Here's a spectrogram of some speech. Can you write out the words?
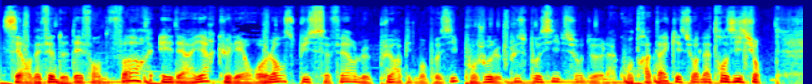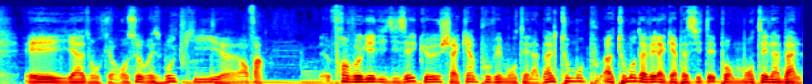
c'est en effet de défendre fort et derrière que les relances puissent se faire le plus rapidement possible pour jouer le plus possible sur de la contre-attaque et sur de la transition. Et il y a donc Russell Westbrook qui, enfin, Frank Vogel il disait que chacun pouvait monter la balle, tout le monde, pou- ah, tout le monde avait la capacité pour monter la balle,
